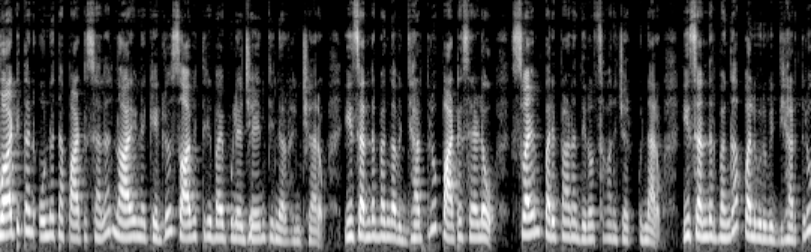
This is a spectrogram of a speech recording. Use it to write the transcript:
వాటికన్ ఉన్నత పాఠశాల నారాయణఖేడ్లో సావిత్రిబాయి పులే జయంతి నిర్వహించారు. ఈ సందర్భంగా విద్యార్థులు పాఠశాలలో స్వయం పరిపాలన దినోత్సవాన్ని జరుపుకున్నారు. ఈ సందర్భంగా పలువురు విద్యార్థులు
